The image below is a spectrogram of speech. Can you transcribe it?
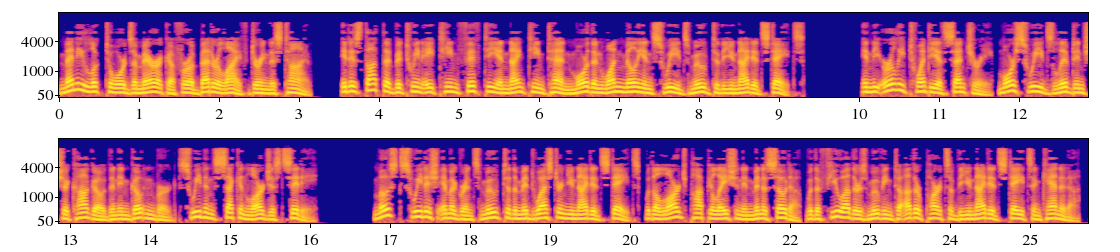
Many looked towards America for a better life during this time. It is thought that between 1850 and 1910 more than one million Swedes moved to the United States. In the early 20th century, more Swedes lived in Chicago than in Gothenburg Sweden's second largest city. Most Swedish immigrants moved to the Midwestern United States, with a large population in Minnesota, with a few others moving to other parts of the United States and Canada.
